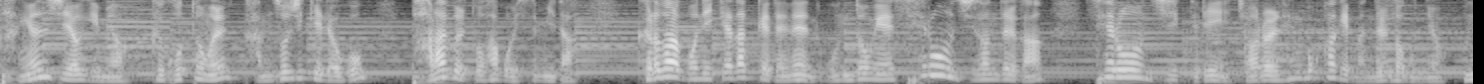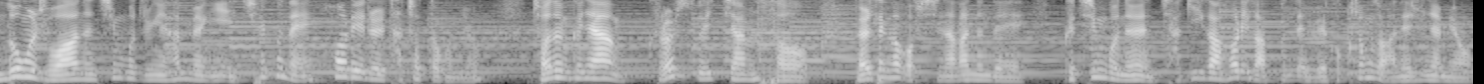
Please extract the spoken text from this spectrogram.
당연시 여기며 그 고통을 감소시키려고 발악을 또 하고 있습니다. 그러다 보니 깨닫게 되는 운동의 새로운 시선들과 새로운 지식들이 저를 행복하게 만들더군요. 운동을 좋아하는 친구 중에 한 명이 최근에 허리를 다쳤더군요. 저는 그냥 그럴 수도 있지 하면서 별 생각 없이 지나갔는데 그 친구는 자기가 허리가 아픈데 왜 걱정도 안 해주냐며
